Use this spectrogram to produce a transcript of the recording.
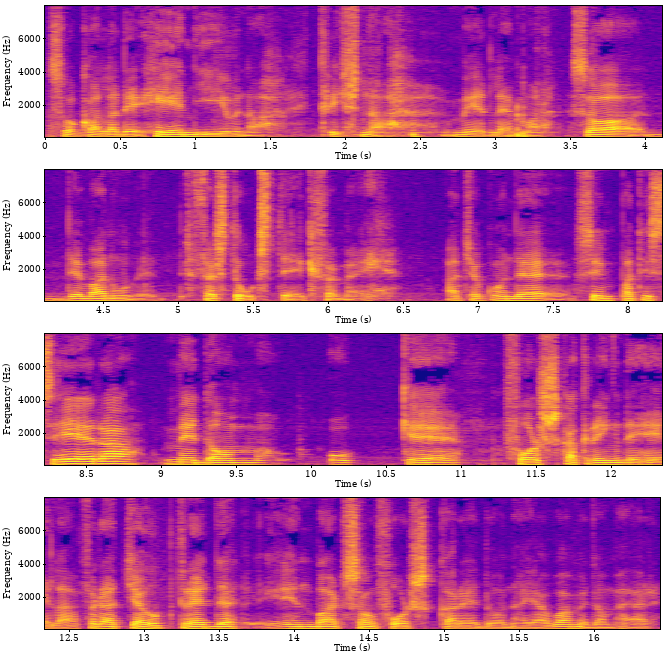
så kallade hängivna kristna medlemmar Så det var nog ett för stort steg för mig. Att jag kunde sympatisera med dem och eh, forska kring det hela. För att jag uppträdde enbart som forskare då när jag var med de här.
